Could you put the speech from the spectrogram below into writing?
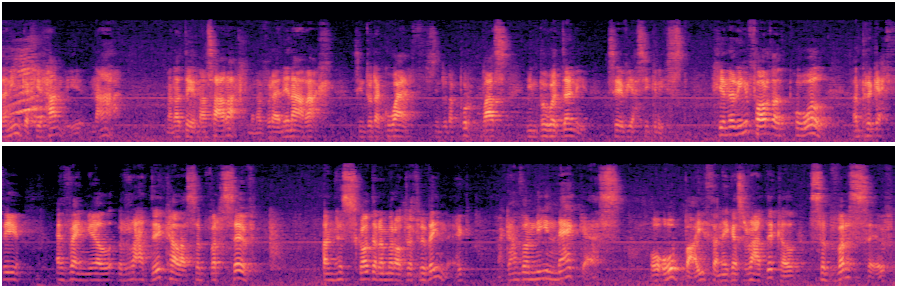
da ni'n gallu rhannu na. Mae yna deyrnas arall, mae yna frenin arall sy'n dod â gwerth, sy'n dod â pwrpas i'n bywydau ni, sef Iesu Grist. Chi yn yr un ffordd oedd Pôl yn pregethu efengil radical a subversif yng nghysgod yr ymyrodraeth rhyfeinig, mae ganddo ni neges o obaith a neges radical, subversif,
